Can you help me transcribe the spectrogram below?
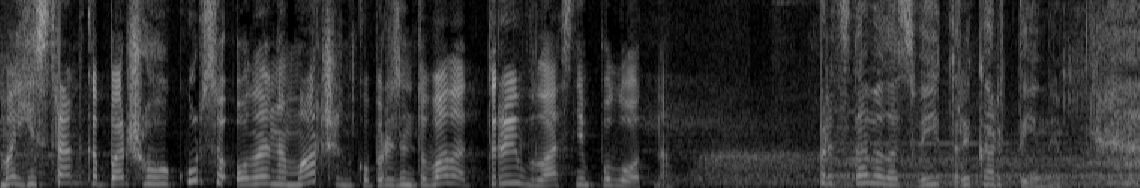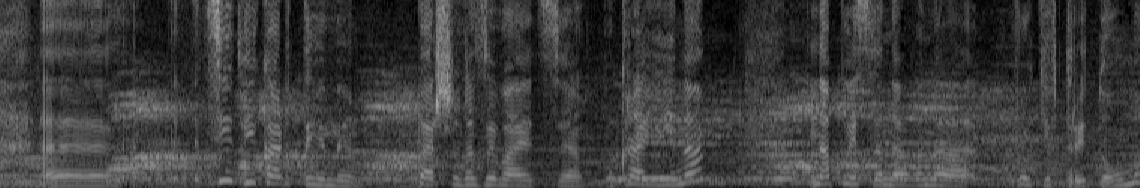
Магістрантка першого курсу Олена Марченко презентувала три власні полотна. представила свої три картини. Е, Ці дві картини. Перша називається Україна. Написана вона років три тому.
